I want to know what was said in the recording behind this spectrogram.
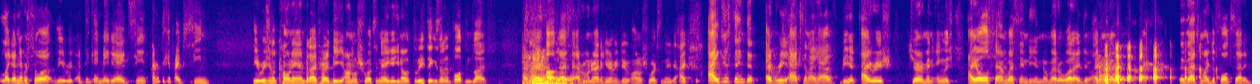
like I never saw the. I think I maybe I had seen. I don't think if I've seen the original Conan, but I've heard the Arnold Schwarzenegger. You know, three things that are important in life. And I apologize to everyone who had to hear me do Arnold Schwarzenegger. I I just think that every accent I have, be it Irish, German, English, I all sound West Indian no matter what I do. I don't know. that's my default setting.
